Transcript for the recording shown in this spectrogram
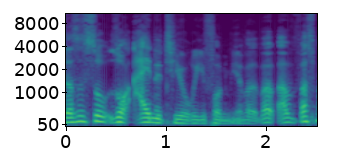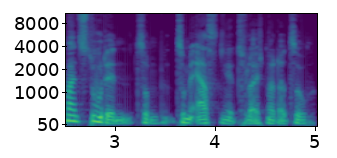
das ist so, so eine Theorie von mir. Was meinst du denn zum, zum ersten jetzt vielleicht mal dazu?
